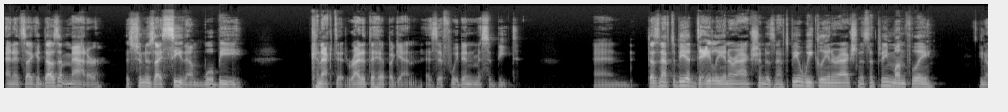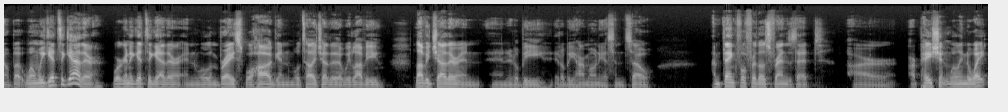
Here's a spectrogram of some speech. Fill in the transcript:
And it's like it doesn't matter. As soon as I see them we'll be connected right at the hip again as if we didn't miss a beat. And doesn't have to be a daily interaction doesn't have to be a weekly interaction doesn't have to be monthly you know but when we get together we're going to get together and we'll embrace we'll hug and we'll tell each other that we love you love each other and and it'll be it'll be harmonious and so i'm thankful for those friends that are are patient and willing to wait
